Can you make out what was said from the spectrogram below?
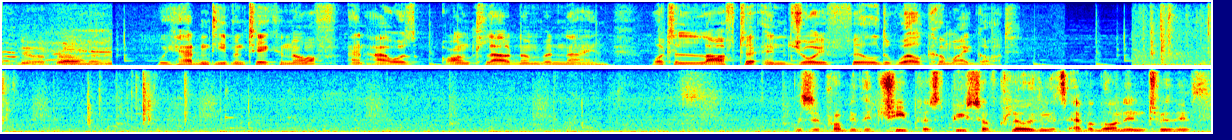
no problem. We hadn't even taken off, and I was on cloud number nine. What a laughter and joy filled welcome I got. This is probably the cheapest piece of clothing that's ever gone into this.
